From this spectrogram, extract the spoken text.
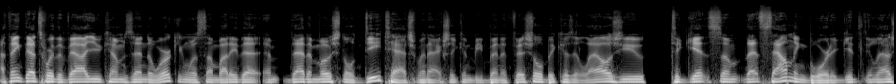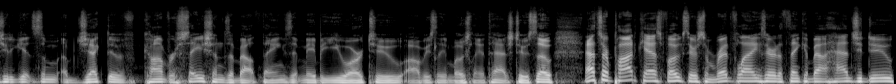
I think that's where the value comes into working with somebody that um, that emotional detachment actually can be beneficial because it allows you to get some that sounding board. It gets allows you to get some objective conversations about things that maybe you are too obviously emotionally attached to. So that's our podcast, folks. There's some red flags there to think about. How'd you do?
